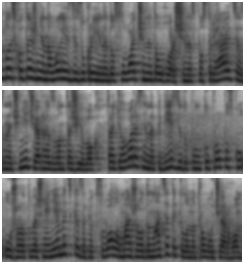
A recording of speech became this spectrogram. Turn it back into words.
близько тижня на виїзді з України до Словаччини та Угорщини спостерігаються значні черги з вантажівок. 3 вересня на під'їзді до пункту пропуску Ужгород Вишня Німецьке зафіксували майже 11-кілометрову чергу.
